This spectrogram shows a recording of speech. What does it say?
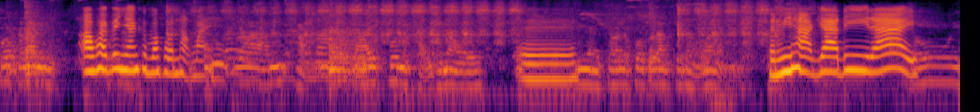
พวกกำลังเอาไปเป็นหยังคือมาพนถักใหม่ลูกหลานขับหลายคนไข่พี่น้องเลยเออมีไอ้ซ้อนแล้วพวกกำลังคนหนักมากเพิ่นมีหากยาดีได้ โอ้ย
